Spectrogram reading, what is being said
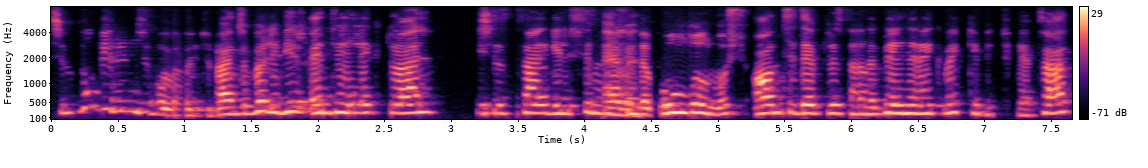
Şimdi bu birinci boyutu. Bence böyle bir entelektüel kişisel gelişim Evet, içinde boğulmuş, antidepresanı peynir ekmek gibi tüketen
